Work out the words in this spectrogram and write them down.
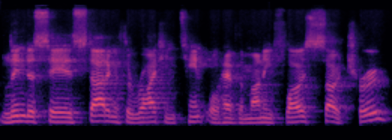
Linda says, starting with the right intent will have the money flow. So true.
